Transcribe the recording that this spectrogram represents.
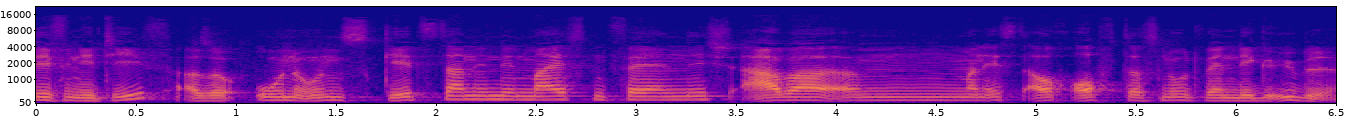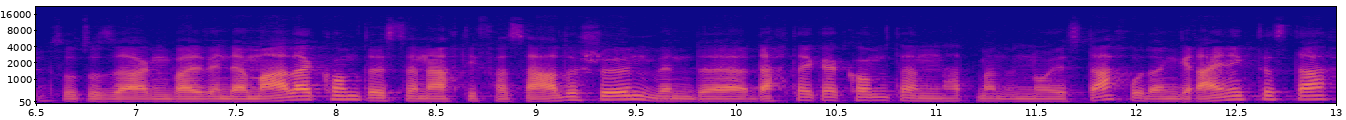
Definitiv. Also ohne uns geht es dann in den meisten Fällen nicht. Aber ähm, man ist auch oft das notwendige Übel sozusagen. Weil wenn der Maler kommt, da ist danach die Fassade schön. Wenn der Dachdecker kommt, dann hat man ein neues Dach oder ein gereinigtes Dach.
